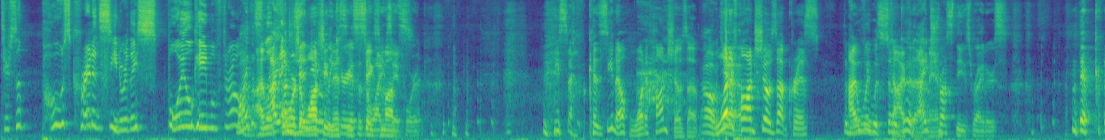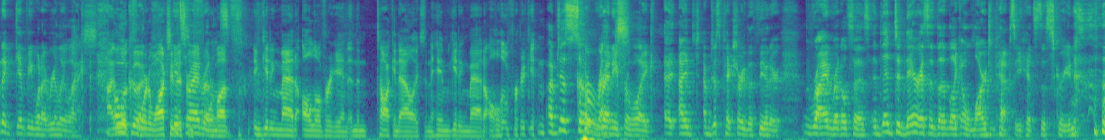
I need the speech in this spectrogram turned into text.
There's a post-credit scene where they spoil Game of Thrones. Why the I look like, forward I'm to watching this in curious as to six why you months. say for it. He's uh, because you know, what if Han shows up? Oh, what yeah. if Han shows up, Chris? The I movie would was so good. I man. trust these writers. They're gonna give me what I really like. I oh, look good. forward to watching It's this in four Reynolds. months and getting mad all over again, and then talking to Alex and him getting mad all over again. I'm just so Correct. ready for like I, I I'm just picturing the theater. Ryan Reynolds says, and then Daenerys, and then like a large Pepsi hits the screen.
